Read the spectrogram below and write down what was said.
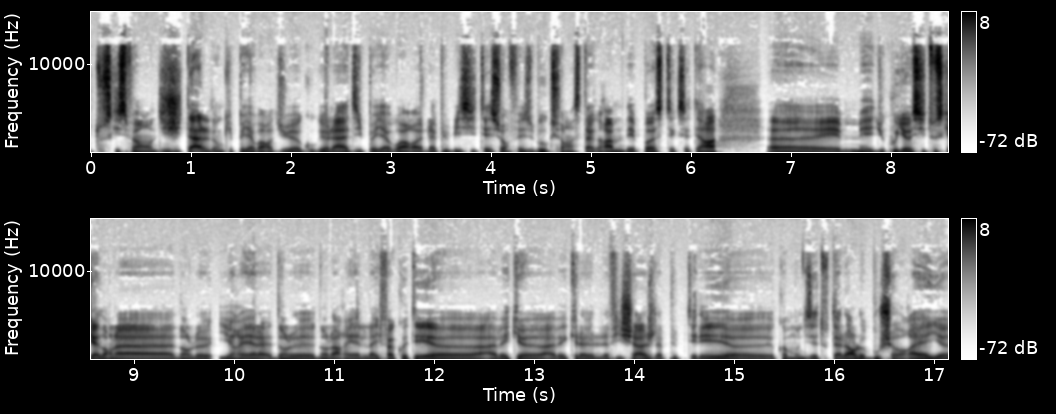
tout ce qui se fait en digital. Donc, il peut y avoir du Google Ads, il peut y avoir de la publicité sur Facebook, sur Instagram, des posts, etc. mais du coup, il y a aussi tout ce qu'il y a dans la, dans le irréel, dans la réelle life à côté, avec, avec l'affichage, la pub télé, comme on disait tout à l'heure, le bouche à oreille.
